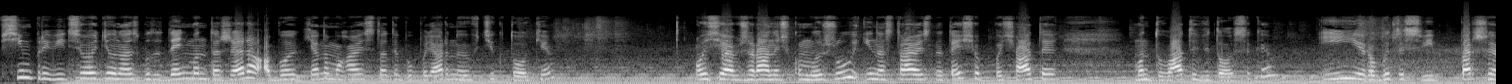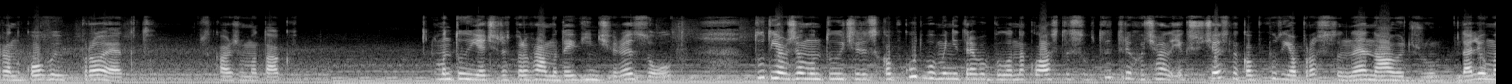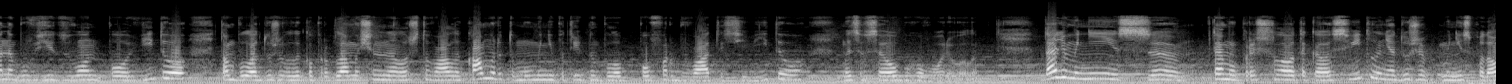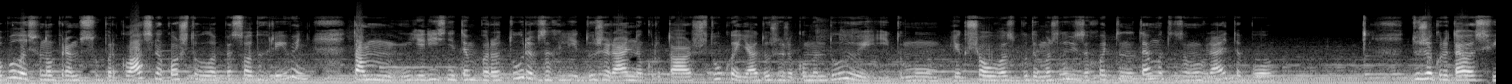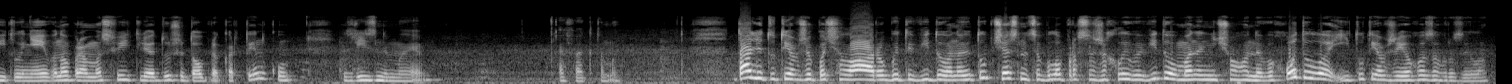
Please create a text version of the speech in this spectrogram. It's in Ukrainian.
Всім привіт! Сьогодні у нас буде день монтажера, або як я намагаюся стати популярною в Тіктокі. Ось я вже раночком лежу і настраюсь на те, щоб почати монтувати відосики і робити свій перший ранковий проект, скажімо так. Монтую я через програму DaVinci Resolve. Тут я вже монтую через капкут, бо мені треба було накласти субтитри. Хоча, якщо чесно, капкут я просто ненавиджу. Далі у мене був зідзвон по відео. Там була дуже велика проблема, що не налаштували камеру, тому мені потрібно було пофарбувати ці відео. Ми це все обговорювали. Далі мені з теми прийшло таке освітлення, дуже мені сподобалось, воно прям супер класне, коштувало 500 гривень. Там є різні температури, взагалі дуже реально крута штука. Я дуже рекомендую. І тому, якщо у вас буде можливість, заходьте на тему, то замовляйте, бо дуже круте освітлення, і воно прям освітлює дуже добре картинку з різними ефектами. Далі тут я вже почала робити відео на YouTube. Чесно, це було просто жахливе відео. У мене нічого не виходило, і тут я вже його загрузила.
